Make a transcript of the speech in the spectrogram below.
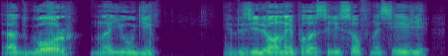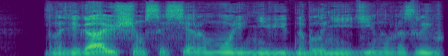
От гор на юге и до зеленой полосы лесов на севере в надвигающемся сером море не видно было ни единого разрыва.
